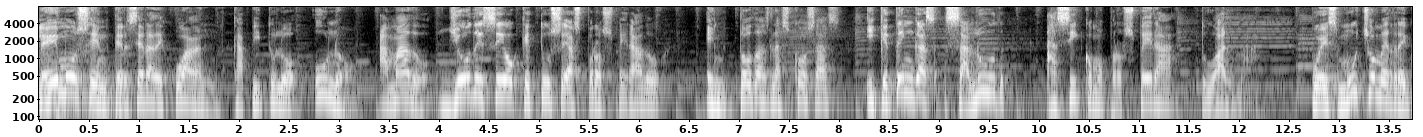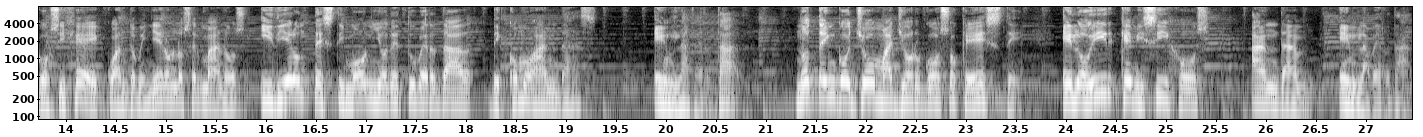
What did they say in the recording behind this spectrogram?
Leemos en Tercera de Juan, capítulo 1. Amado, yo deseo que tú seas prosperado en todas las cosas y que tengas salud, así como prospera tu alma pues mucho me regocijé cuando vinieron los hermanos y dieron testimonio de tu verdad, de cómo andas en la verdad. No tengo yo mayor gozo que este, el oír que mis hijos andan en la verdad.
